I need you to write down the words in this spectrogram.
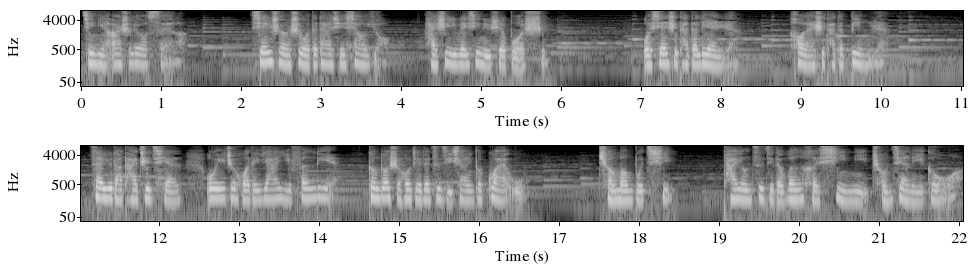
今年二十六岁了。先生是我的大学校友，还是一位心理学博士。我先是他的恋人，后来是他的病人。在遇到他之前，我一直活得压抑分裂，更多时候觉得自己像一个怪物，承蒙不弃，他用自己的温和细腻重建了一个我。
